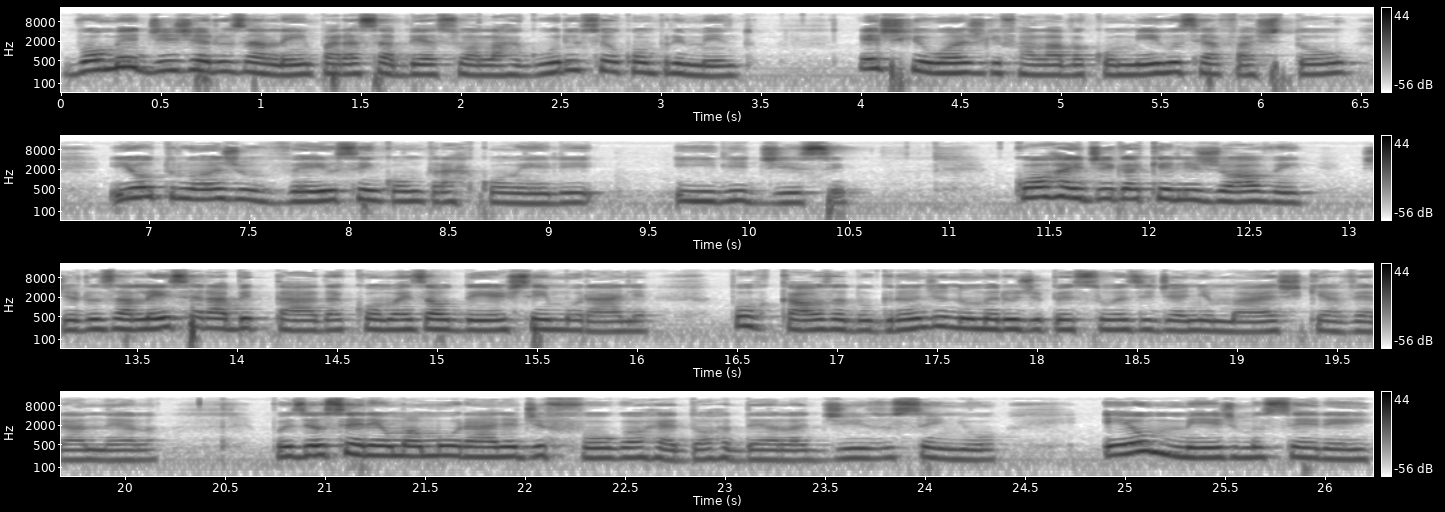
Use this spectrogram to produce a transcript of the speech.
Vou medir Jerusalém para saber a sua largura e o seu comprimento. Eis que o anjo que falava comigo se afastou, e outro anjo veio se encontrar com ele e lhe disse: Corra e diga àquele jovem: Jerusalém será habitada como as aldeias sem muralha, por causa do grande número de pessoas e de animais que haverá nela. Pois eu serei uma muralha de fogo ao redor dela, diz o Senhor. Eu mesmo serei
